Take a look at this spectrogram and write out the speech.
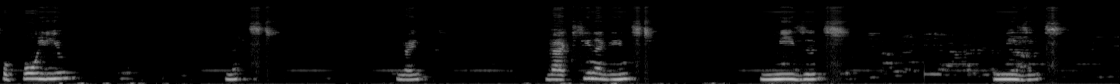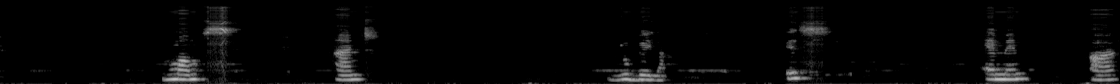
for polio next like vaccine against measles, measles, mumps and rubella. Is MMR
